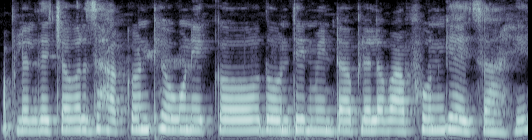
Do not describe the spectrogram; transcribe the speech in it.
आपल्याला त्याच्यावर झाकण ठेवून एक दोन तीन मिनटं आपल्याला वाफवून घ्यायचं आहे.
